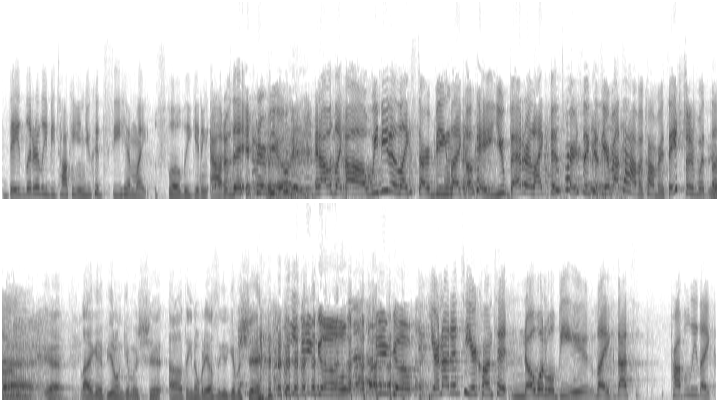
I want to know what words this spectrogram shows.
they'd literally be talking, and you could see him like slowly getting out of the interview. And I was like, oh, we need to like start being like, okay, you better like this person because you're about to have a conversation with them. Yeah, yeah. Like if you don't give a shit, I don't think nobody else is gonna give a shit. Bingo. Bingo. if you're not into your content, no one will be. Like that's probably like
